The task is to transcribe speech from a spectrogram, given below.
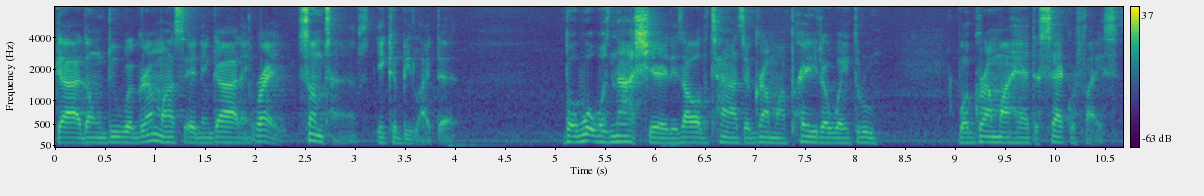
God don't do what grandma said, then God ain't right. Sometimes it could be like that. But what was not shared is all the times that grandma prayed her way through. What grandma had to sacrifice.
